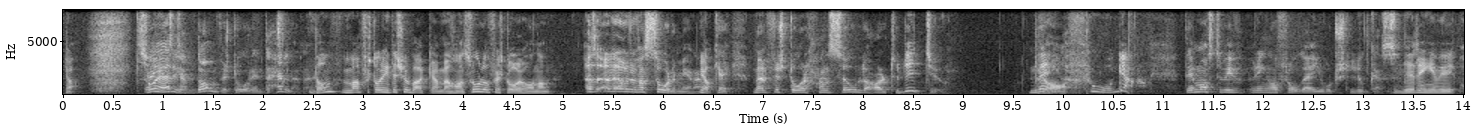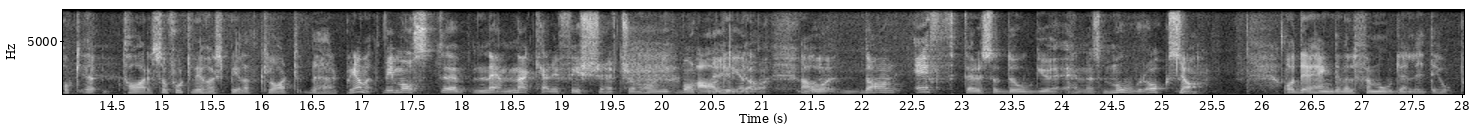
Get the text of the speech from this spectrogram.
Ja, så ja, är just det ju. De förstår inte heller. nej. De, man förstår inte Chewbacca, men Han Solo förstår honom. Alltså, det var så du menar? Ja. Okej. Men förstår Han Solo R2D2? Nej. Bra va? fråga. Det måste vi ringa och fråga George Lucas. Det ringer vi och eh, tar så fort vi har spelat klart det här programmet. Vi måste eh, nämna Carrie Fisher eftersom hon gick bort Ja, gud, nyligen ja. då. Ja. Och dagen efter så dog ju hennes mor också. Ja. Och det hängde väl förmodligen lite ihop,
